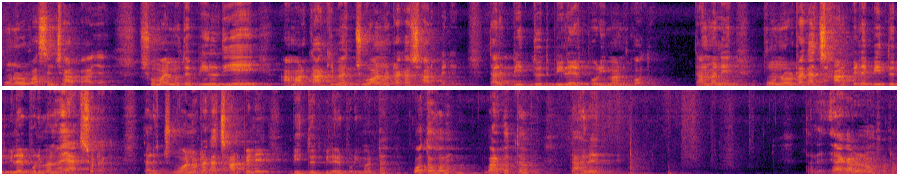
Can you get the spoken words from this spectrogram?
পনেরো পার্সেন্ট ছাড় পাওয়া যায়। সময় মতো বিল দিয়ে আমার কাকিমা চুয়ান্ন টাকা ছাড় পেলেন। তাহলে বিদ্যুৎ বিলের পরিমাণ কত? তার মানে পনেরো টাকা ছাড় পেলে বিদ্যুৎ বিলের পরিমাণ হয় একশো টাকা। তাহলে চুয়ান্ন টাকা ছাড় পেলে বিদ্যুৎ বিলের পরিমাণটা কত হবে? বার করতে হবে। তাহলে তাহলে এগারোর অংশটা,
